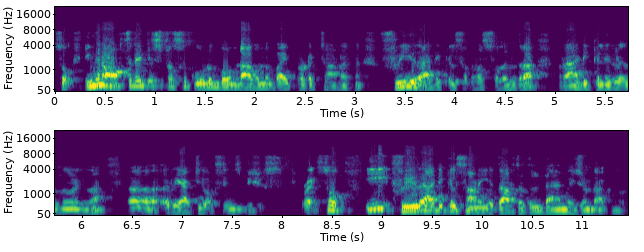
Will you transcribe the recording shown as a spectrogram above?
സോ ഇങ്ങനെ ഓക്സിഡേറ്റീവ് സ്ട്രെസ് കൂടുമ്പോൾ ഉണ്ടാകുന്ന ബൈ പ്രൊഡക്റ്റ് ആണ് ഫ്രീ റാഡിക്കൽസ് അഥവാ സ്വതന്ത്ര റാഡിക്കലുകൾ എന്ന് പറയുന്ന reactive oxygen species right so ഈ ഫ്രീ റാഡിക്കൽസ് ആണ് യഥാർത്ഥത്തിൽ ഡാമേജ് ഉണ്ടാക്കുന്നത്.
